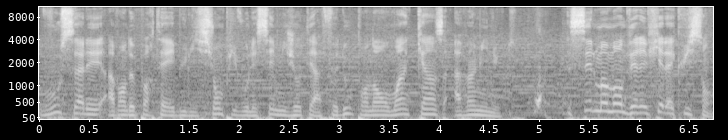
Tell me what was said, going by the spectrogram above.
Vous salez avant de porter à ébullition puis vous laissez mijoter à feu doux pendant au moins 15 à 20 minutes. C'est le moment de vérifier la cuisson.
